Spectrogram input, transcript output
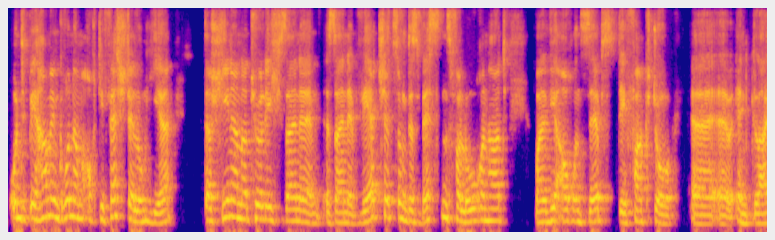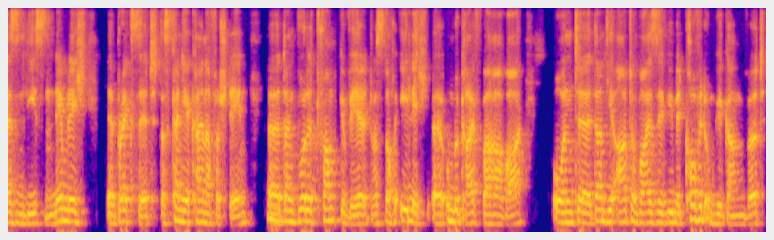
und wir haben im Grunde auch die Feststellung hier, dass China natürlich seine, seine Wertschätzung des Westens verloren hat, weil wir auch uns selbst de facto äh, äh entgleisen ließen, nämlich äh, Brexit. Das kann hier keiner verstehen. Äh, mhm. dann wurde Trump gewählt, was noch ähnlich äh, unbegreifbarer war. Und äh, dann die Art und Weise, wie mit Covid umgegangen wird.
